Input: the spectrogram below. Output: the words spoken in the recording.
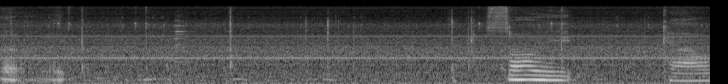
Uh, sorry, cow.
